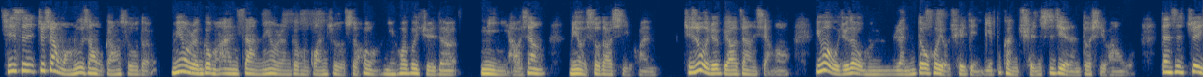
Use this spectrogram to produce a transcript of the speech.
其实就像网络上我刚刚说的，没有人给我们按赞，没有人给我们关注的时候，你会不会觉得你好像没有受到喜欢？其实我觉得不要这样想哦，因为我觉得我们人都会有缺点，也不可能全世界人都喜欢我。但是最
